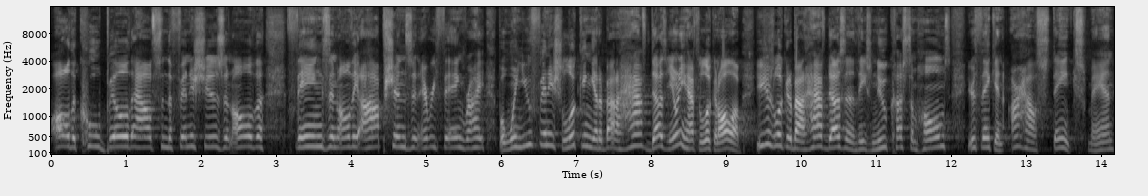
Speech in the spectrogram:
all the cool build outs and the finishes and all the things and all the options and everything, right? But when you finish looking at about a half dozen, you don't even have to look at all of them. You just look at about half dozen of these new custom homes, you're thinking, our house stinks, man.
